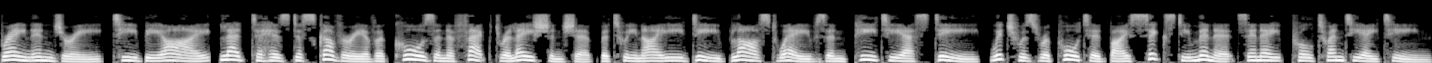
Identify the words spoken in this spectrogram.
brain injury TBI, led to his discovery of a cause and effect relationship between IED blast waves and PTSD, which was reported by 60 Minutes in April 2018.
